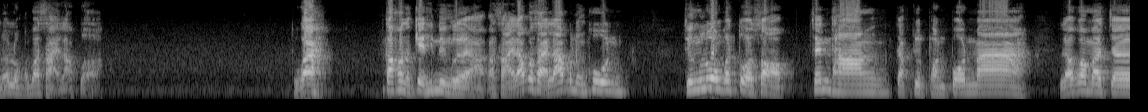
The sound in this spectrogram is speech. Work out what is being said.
แล้วลงก็ว่าสายลับเหรอถูกป่ะตั้งข้อสังเกตที่หนึ่งเลยอะกับสายลับก็สายลับกันหนึ่งคุณ จึงร่วมกันตรวจสอบเส้นทางจากจุดผ่อนปลนมา แล้วก็มาเจอ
